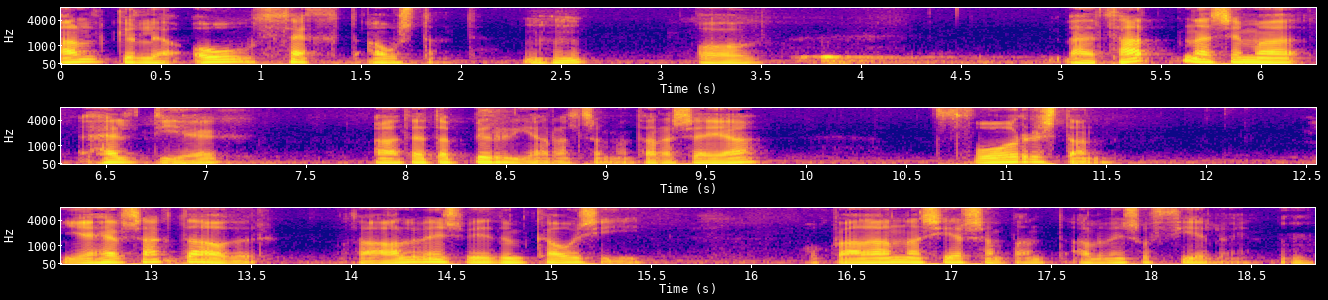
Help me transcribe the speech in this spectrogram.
algjörlega óþekkt ástand. -hmm. og það er þarna sem að held ég að þetta byrjar allt saman. Það er að segja fóristan ég hef sagt það áður og það er alveg eins við um KSI og hvað annað sérsamband alveg eins og félögin.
